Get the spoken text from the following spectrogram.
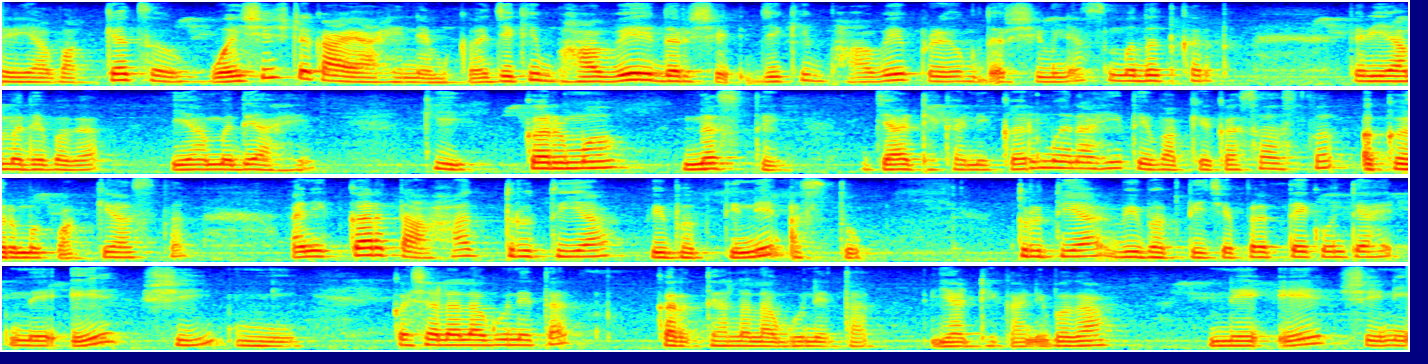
तर या वाक्याचं वैशिष्ट्य काय आहे नेमकं? जे की भावे दर्शे जे की भावे प्रयोग दर्शविण्यास मदत करतं. तर यामध्ये बघा यामध्ये आहे की कर्म नसते. ज्या ठिकाणी कर्म नाही ते वाक्य कसं असतं? अकर्मक वाक्य असतं. आणि कर्ता हा तृतीया विभक्तीने असतो. तृतीया विभक्तीचे प्रत्यय कोणते आहेत? ने ए शी नी. कशाला लागून येतात? कर्त्याला लागून येतात. या ठिकाणी बघा ने ए नी.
